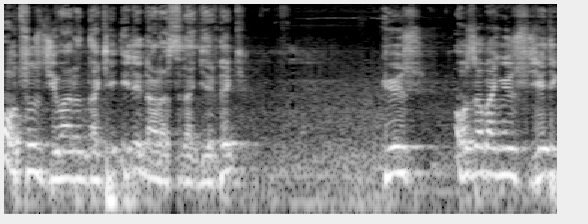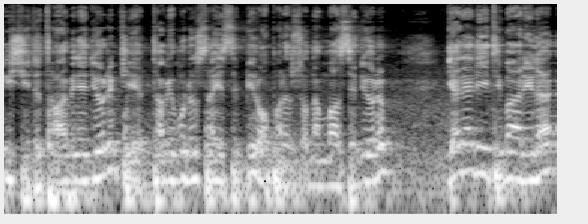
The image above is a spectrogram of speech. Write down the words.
30 civarındaki ilin arasına girdik. 100 o zaman 107 kişiydi tahmin ediyorum ki tabi bunun sayısı bir operasyondan bahsediyorum. Genel itibariyle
